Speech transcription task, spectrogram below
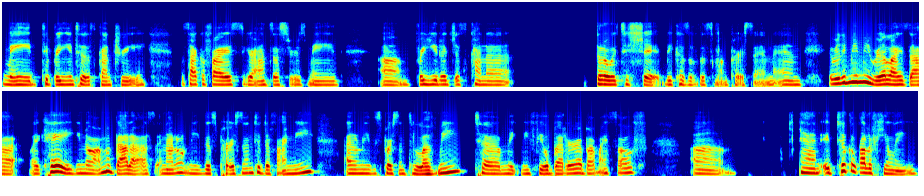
made to bring you to this country, the sacrifice your ancestors made um, for you to just kind of throw it to shit because of this one person. And it really made me realize that, like, hey, you know, I'm a badass and I don't need this person to define me. I don't need this person to love me, to make me feel better about myself. Um, and it took a lot of healing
